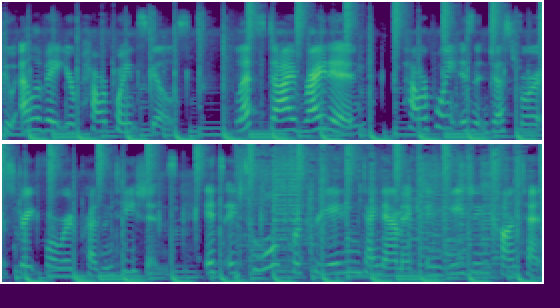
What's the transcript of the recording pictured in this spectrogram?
to elevate your PowerPoint skills? Let's dive right in. PowerPoint isn't just for straightforward presentations, it's a tool for creating dynamic, engaging content.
